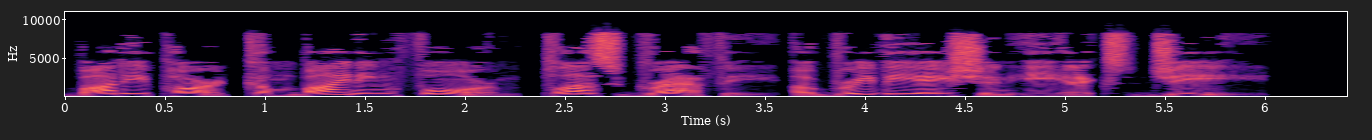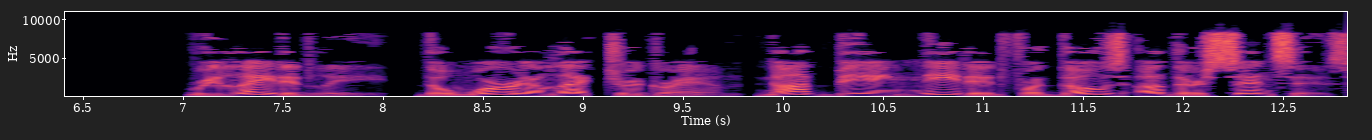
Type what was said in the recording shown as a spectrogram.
body part combining form plus graphy abbreviation EXG. Relatedly, the word electrogram not being needed for those other senses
